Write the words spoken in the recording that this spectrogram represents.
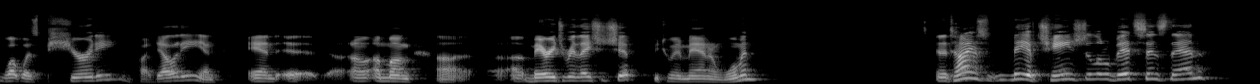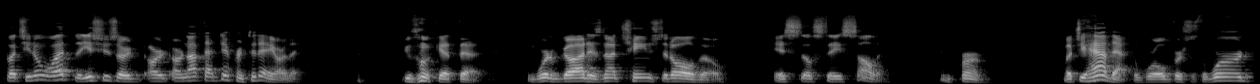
what was purity fidelity, and and uh among uh, a marriage relationship between a man and a woman and the times may have changed a little bit since then, but you know what? The issues are, are, are not that different today, are they? If you look at that. The Word of God has not changed at all, though. It still stays solid and firm. But you have that the world versus the Word,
